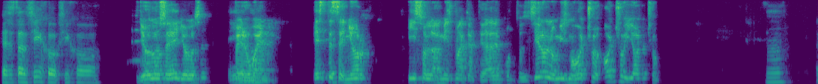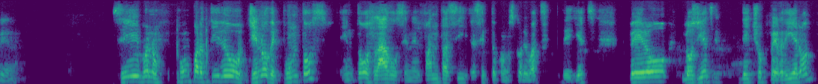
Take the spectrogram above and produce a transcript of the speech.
Ese está en Seahawks, hijo. yo lo sé, yo lo sé. Sí, Pero no, bueno, este señor hizo la misma cantidad de puntos. Hicieron lo mismo, ocho, ocho y ocho. Mm. Bien. Sí, bueno, fue un partido lleno de puntos en todos lados en el fantasy, excepto con los corebacks de Jets, pero los Jets de hecho perdieron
